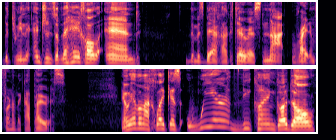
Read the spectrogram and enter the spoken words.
between the entrance of the Heichal and the Mizbeach HaKatayres, not right in front of the Kapyrus. Now we have a machlekes where the Kohen Gadol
